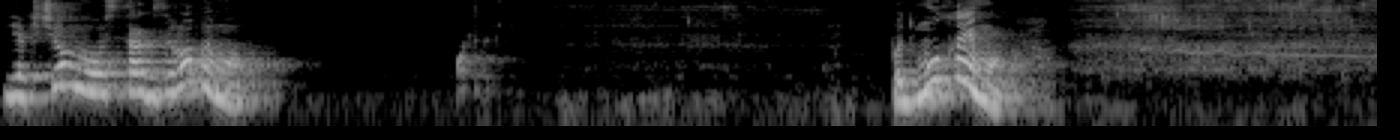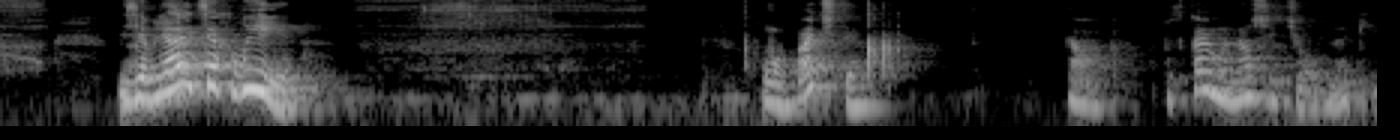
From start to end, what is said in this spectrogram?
Якщо ми ось так зробимо, подмухаємо, з'являються хвилі. О, бачите? Так, пускаємо наші човники.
